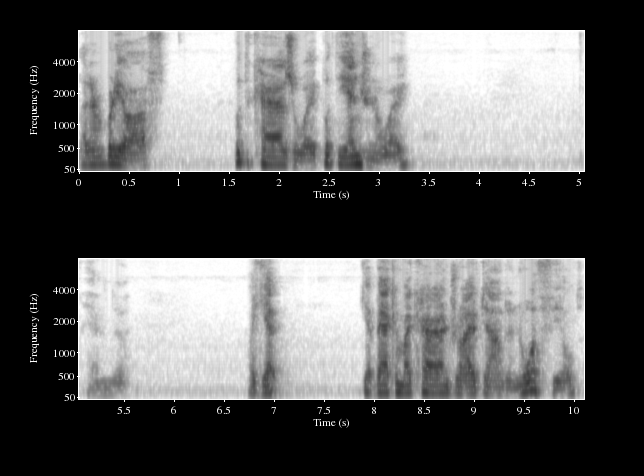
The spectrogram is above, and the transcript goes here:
let everybody off, put the cars away, put the engine away, and uh, I get get back in my car and drive down to Northfield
